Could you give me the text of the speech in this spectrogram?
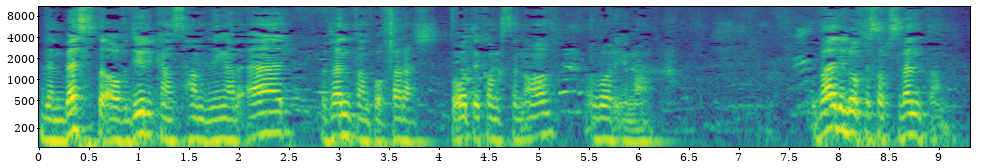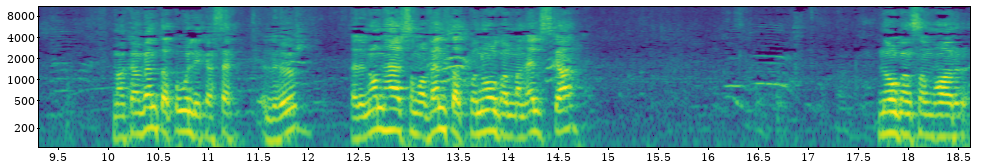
den bästa av dyrkans handlingar är väntan på farash, på återkomsten av vår imam. Vad är det då för sorts väntan? Man kan vänta på olika sätt, eller hur? Är det någon här som har väntat på någon man älskar? Någon som har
